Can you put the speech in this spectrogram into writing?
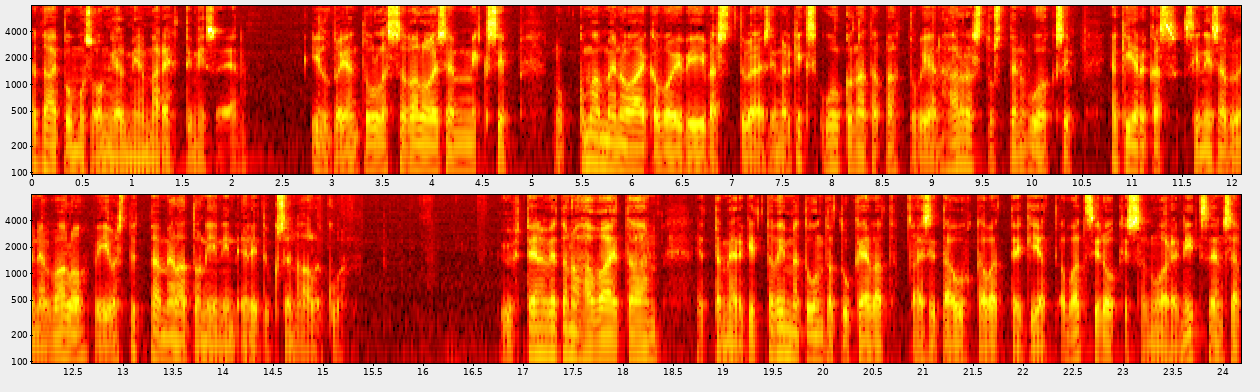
ja taipumus ongelmien märehtimiseen. Iltojen tullessa valoisemmiksi nukkumaan menoaika voi viivästyä esimerkiksi ulkona tapahtuvien harrastusten vuoksi ja kirkas sinisävyinen valo viivästyttää melatoniinin erityksen alkua. Yhteenvetona havaitaan, että merkittävimmät unta tukevat tai sitä uhkavat tekijät ovat sidoksissa nuoren itsensä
